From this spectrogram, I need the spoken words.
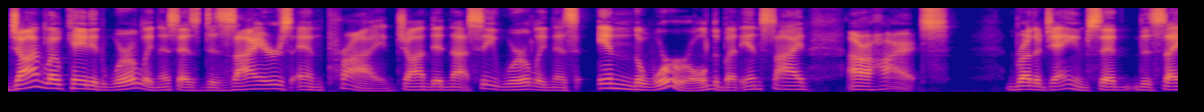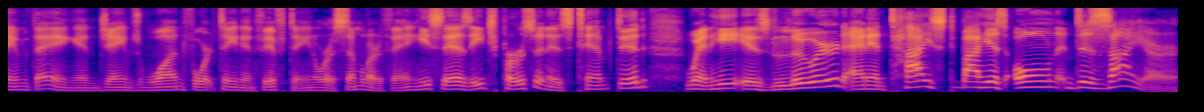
John located worldliness as desires and pride. John did not see worldliness in the world, but inside our hearts. Brother James said the same thing in James 1 14 and 15, or a similar thing. He says, Each person is tempted when he is lured and enticed by his own desire.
